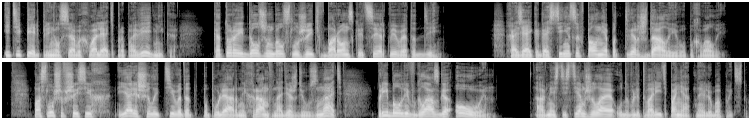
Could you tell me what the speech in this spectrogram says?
и теперь принялся выхвалять проповедника, который должен был служить в Баронской церкви в этот день. Хозяйка гостиницы вполне подтверждала его похвалы. Послушавшись их, я решил идти в этот популярный храм в надежде узнать, прибыл ли в Глазго Оуэн, а вместе с тем желая удовлетворить понятное любопытство.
